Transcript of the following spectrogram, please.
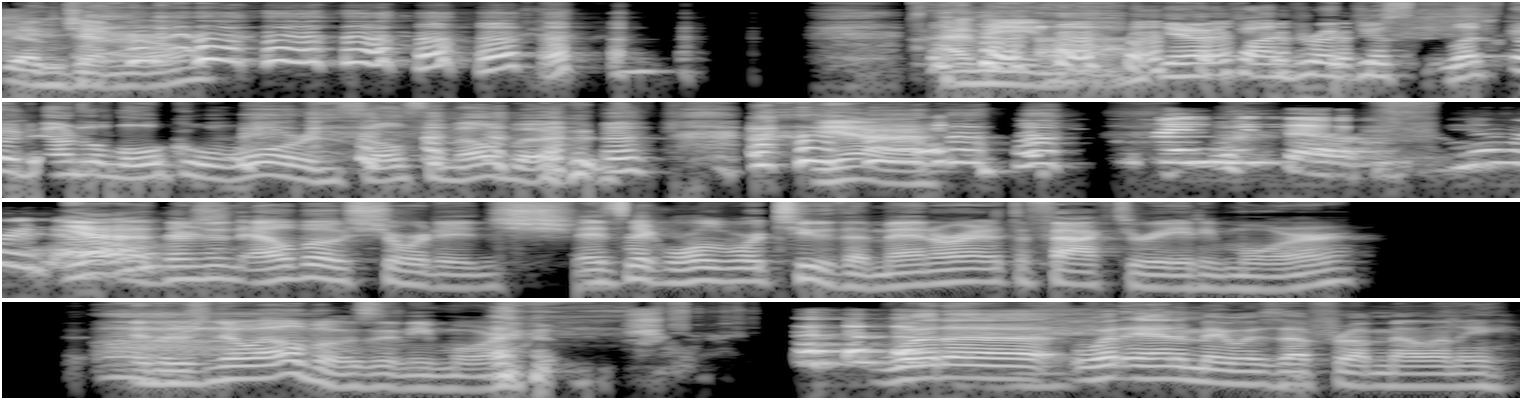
Yep. in general. I mean, you know, Tanjiro, just let's go down to the local war and sell some elbows. yeah, I need them. You never know. yeah. There's an elbow shortage. It's like World War II. The men aren't at the factory anymore, and there's no elbows anymore. what uh? What anime was that from, Melanie?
